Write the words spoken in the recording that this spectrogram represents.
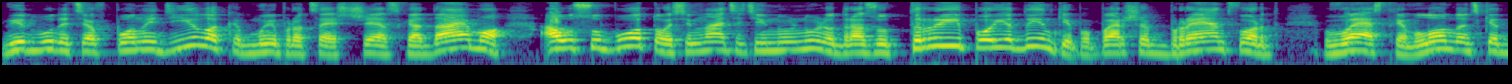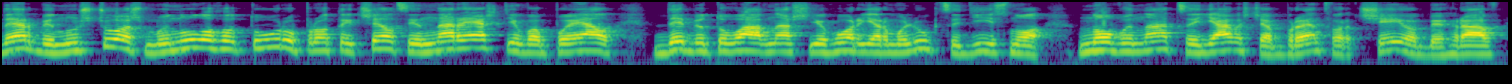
відбудеться в понеділок. Ми про це ще згадаємо. А у суботу, о 17.00, одразу три поєдинки. По-перше, Брентфорд, Вестхем, лондонське дербі. Ну що ж, минулого туру проти Челсі нарешті в АПЛ дебютував наш Єгор Ярмолюк. Це дійсно новина, це явище. Брентфорд ще й обіграв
